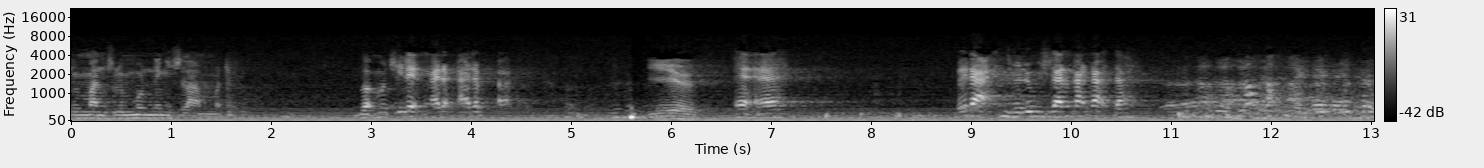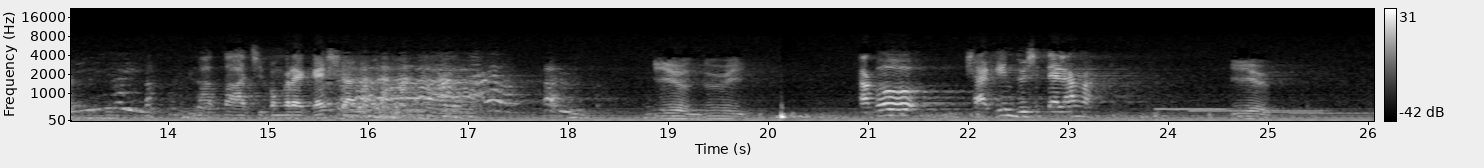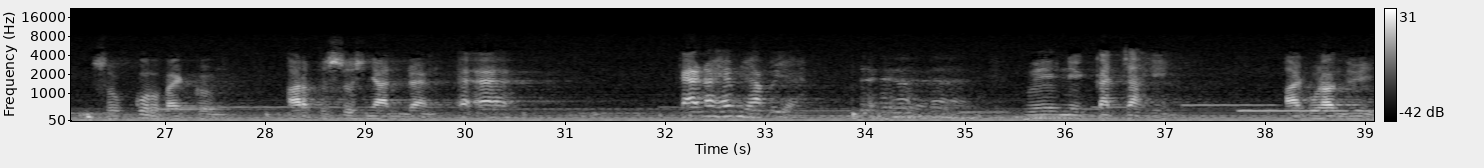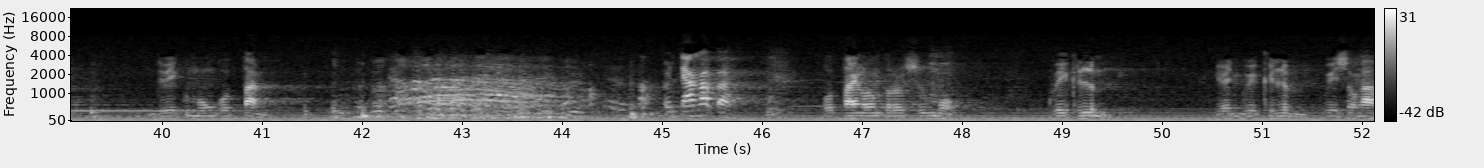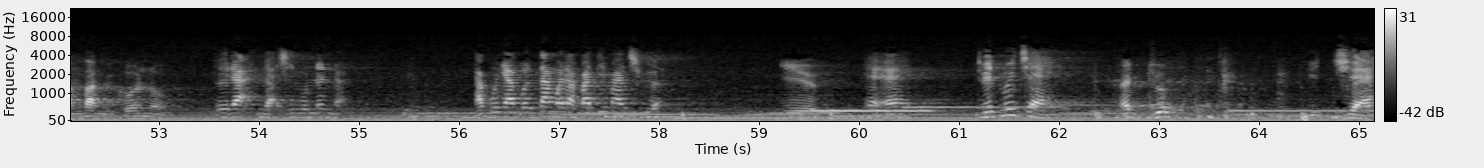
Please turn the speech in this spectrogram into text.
kacae kok pengen cilik ngadep-ngadep. Iya. Heeh. Beda njulung sian kanak dah. Mata aji pengrekes ya. Iya, duwe. Aku saking duwe setelang. Iya. Syukur Bagong. Arep besus nyandang. Heeh. Karena hem ya aku ya. Wih nekat cah Aku ora duwe duwe kumungkutan. Utang apa? Utang wong terus sumo. Kowe gelem. Yen kowe gelem, kowe iso ngambang kono. Ora ndak singunen nak. Aku nyambut tang ora pati maju. Iya. Heeh. Duitmu jeh. Aduh. Ijah.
